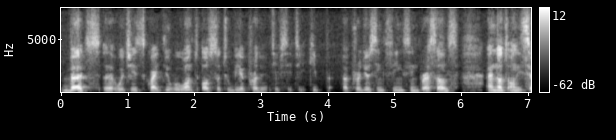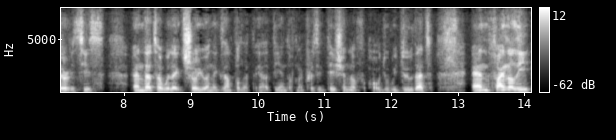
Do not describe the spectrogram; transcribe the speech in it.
but uh, which is quite new, we want also to be a productive city, keep uh, producing things in Brussels and not only services. And that I will like, show you an example at, at, the end of my presentation of how do we do that. And finally,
